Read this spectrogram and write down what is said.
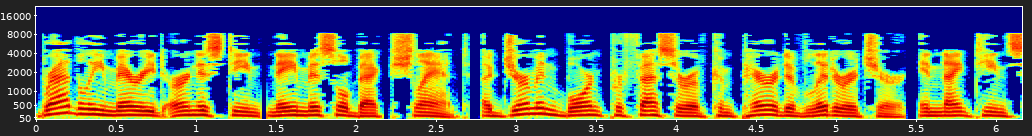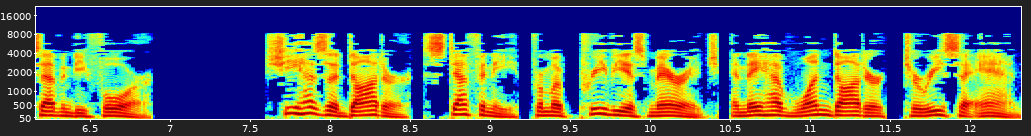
Bradley married Ernestine Misselbeck Schlant, a German-born professor of comparative literature, in 1974. She has a daughter, Stephanie, from a previous marriage, and they have one daughter, Teresa Ann.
